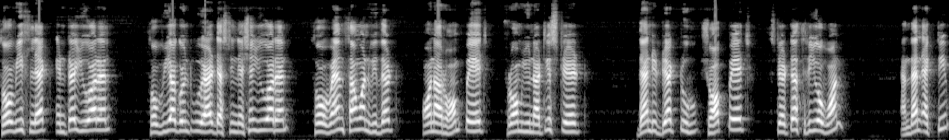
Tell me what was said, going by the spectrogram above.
So we select enter url so we are going to add destination url so when someone visit on our home page from united states then redirect to shop page status 301 and then active.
